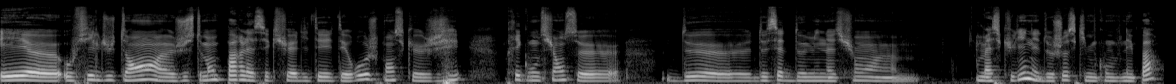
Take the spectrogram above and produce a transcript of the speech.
Et euh, au fil du temps, euh, justement par la sexualité hétéro, je pense que j'ai pris conscience euh, de, de cette domination masculine et de choses qui me convenaient pas.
